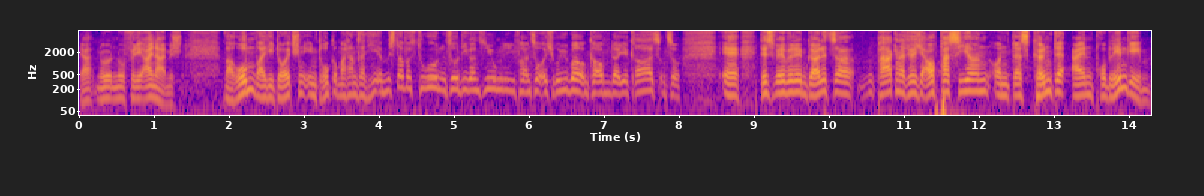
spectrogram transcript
Ja, nur, nur für die Einheimischen. Warum? Weil die Deutschen ihnen Druck gemacht haben, sagen, hier, ihr müsst da was tun und so, die ganzen Jugendlichen fahren zu euch rüber und kaufen da ihr Gras und so. Äh, das würde im Görlitzer Park natürlich auch passieren und das könnte ein Problem geben.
